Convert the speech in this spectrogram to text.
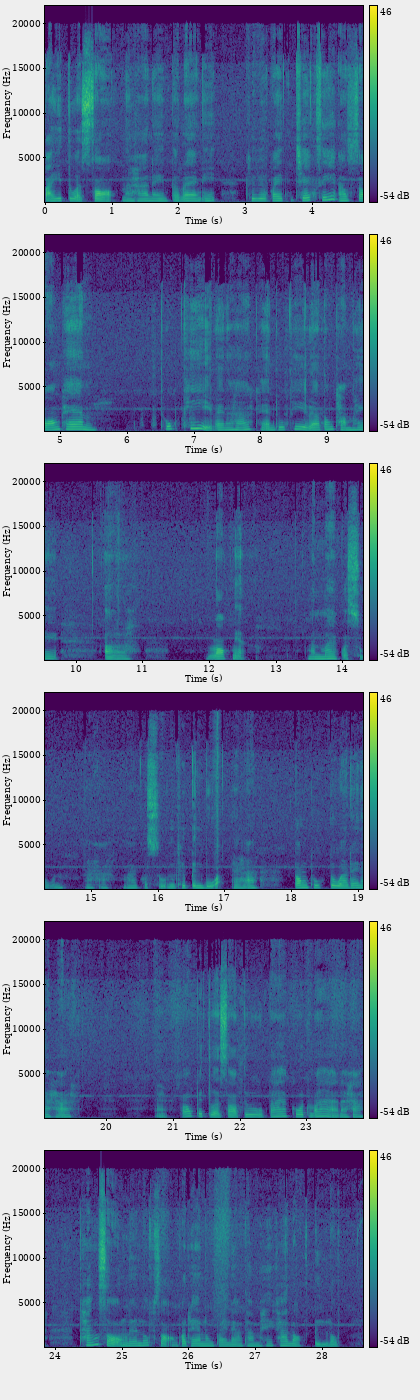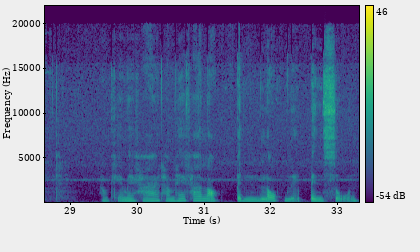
ไปตรวจสอบนะคะ ในตัวแรกนี้ คือไปเช็คซิเอาสองแทน ทุกที่เลยนะคะ แทนทุกที่แล้วต้องทำให้อ่าล็อกเนี่ย มันมากกว่าศูนย์นะคะ มากกว่าศูนย์คือเป็นบวกนะคะ ต้องทุกตัวด้วยนะคะอ่าก็ไปตรวจสอบดูปรากฏว่านะคะ ทั้งสองและลบสองพอแทนลงไปแล้วทำให้ค่าล็อกเป็นลบ โอเคไหมคะทำให้ค่าล็อกเป็นลบหรือเป็นศูนย์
